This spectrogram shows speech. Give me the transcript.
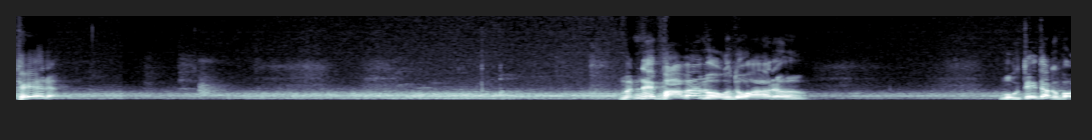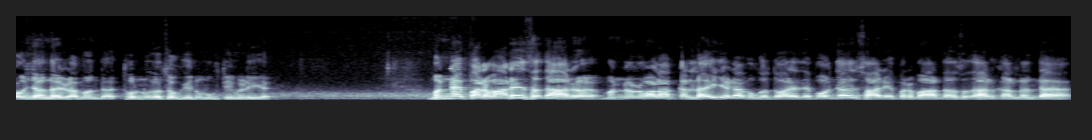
ਫਿਰ ਮੰਨੇ ਪਾਵੈ ਮੋਖ ਦੁਆਰ। ਮੁਕਤੀ ਤੱਕ ਪਹੁੰਚ ਜਾਂਦਾ ਜਿਹੜਾ ਮੰਨਦਾ। ਤੁਹਾਨੂੰ ਦੱਸੋ ਕਿ ਇਹਨੂੰ ਮੁਕਤੀ ਮਿਲੀ ਹੈ? ਮੰਨੇ ਪਰਿਵਾਰੇ ਸੁਧਾਰ। ਮੰਨਣ ਵਾਲਾ ਕੱਲਾ ਹੀ ਜਿਹੜਾ ਮੁਕਦਵਾਰੇ ਤੇ ਪਹੁੰਚਦਾ, ਸਾਰੇ ਪਰਿਵਾਰ ਦਾ ਸੁਧਾਰ ਕਰ ਲੈਂਦਾ।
